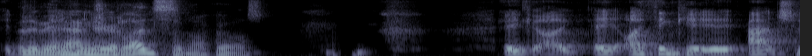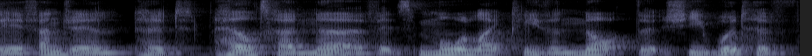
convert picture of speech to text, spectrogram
it would have been Andrea Leadsom, of course. It, I, I, think it, actually, if Andrea had held her nerve, it's more likely than not that she would have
